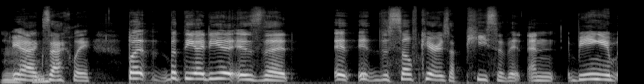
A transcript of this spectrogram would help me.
Mm-hmm. Yeah, exactly. But but the idea is that it, it the self care is a piece of it, and being able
